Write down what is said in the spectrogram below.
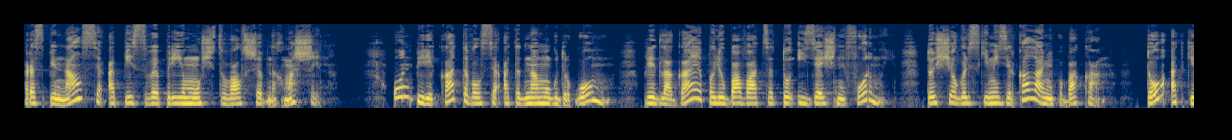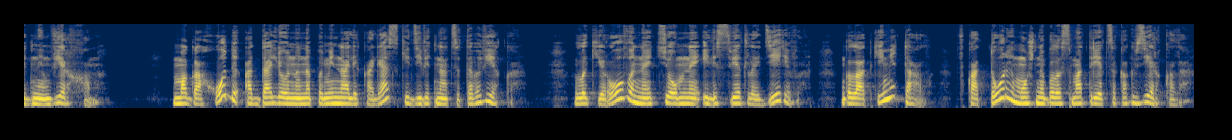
распинался, описывая преимущества волшебных машин. Он перекатывался от одному к другому, предлагая полюбоваться то изящной формой, то щегольскими зеркалами по бокам, то откидным верхом. Магоходы отдаленно напоминали коляски XIX века. Лакированное темное или светлое дерево, гладкий металл, в который можно было смотреться, как в зеркало –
